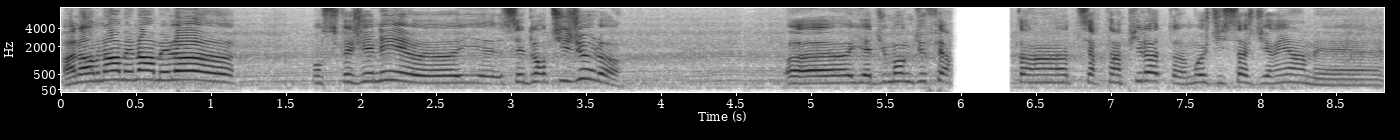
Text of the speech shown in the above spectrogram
Ah non, non, mais non, mais là, euh, on se fait gêner. c'est de l'anti-jeu, là. Il y a du manque de faire certains pilotes. Moi, je dis ça, je dis rien, mais...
